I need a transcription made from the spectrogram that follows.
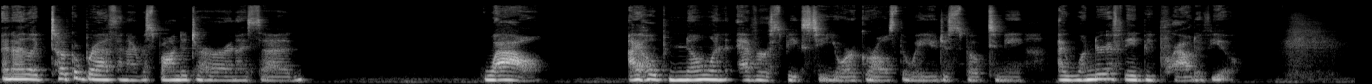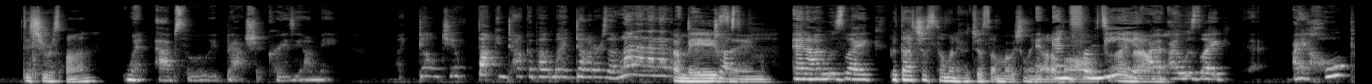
And I like took a breath and I responded to her and I said, wow, I hope no one ever speaks to your girls the way you just spoke to me. I wonder if they'd be proud of you. Did she respond? Went absolutely batshit crazy on me. Like, don't you fucking talk about my daughters. La, la, la, la. Amazing. and I was like, But that's just someone who's just emotionally not and involved. for me, I. I, I was like, I hope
